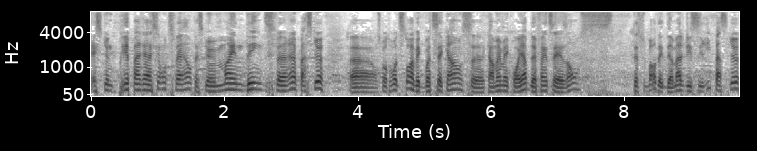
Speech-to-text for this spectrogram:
est-ce qu'il y a une préparation différente? Est-ce qu'il y a un minding différent? Parce que euh, on se retrouve d'histoire avec votre séquence euh, quand même incroyable de fin de saison. C'était sur le bord d'être dommage des séries parce que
